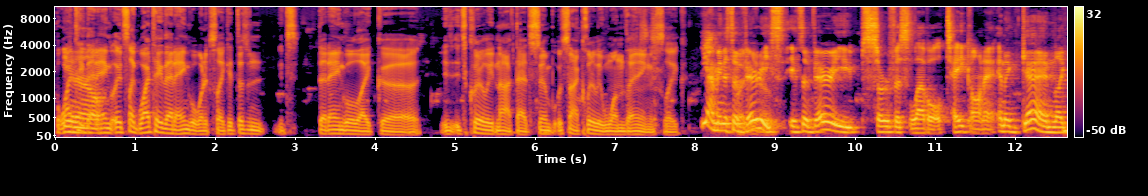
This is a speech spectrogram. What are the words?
But why you take know, that angle? It's like why take that angle when it's like it doesn't. It's that angle like uh, it- it's clearly not that simple. It's not clearly one thing. It's like Yeah, I mean it's a But, very you know. it's a very surface level take on it. And again, like,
